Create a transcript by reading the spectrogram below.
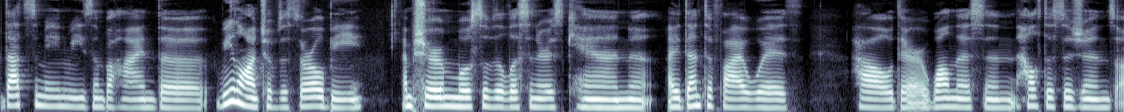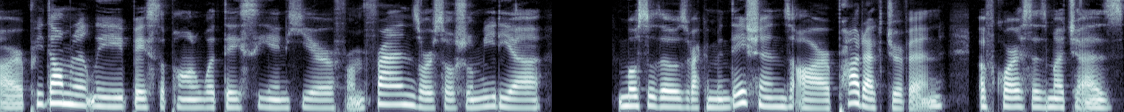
That's the main reason behind the relaunch of the Thirlby. I'm sure most of the listeners can identify with how their wellness and health decisions are predominantly based upon what they see and hear from friends or social media. Most of those recommendations are product driven. Of course, as much as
